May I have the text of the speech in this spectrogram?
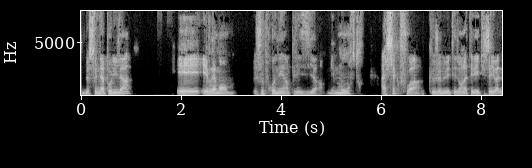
de ce Napoli-là. Et, et, vraiment, je prenais un plaisir, mais monstre, à chaque fois que je me mettais dans la télé. Et tu sais, Johan,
